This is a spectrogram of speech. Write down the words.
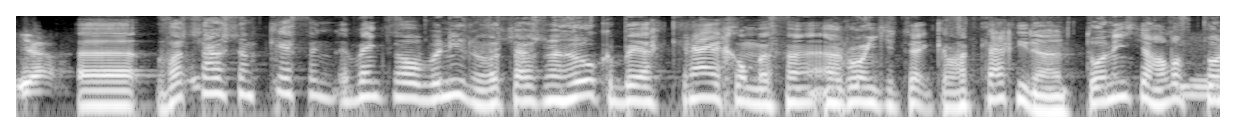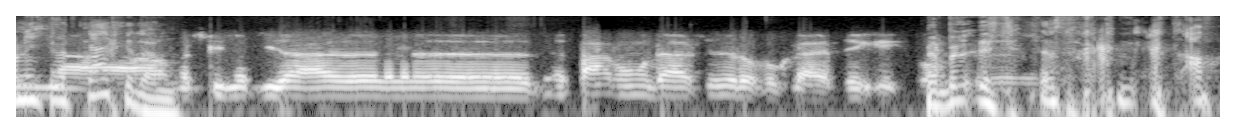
Ja. Eh, wat zou zo'n Kevin, daar ben ik wel benieuwd naar, wat zou zo'n Hulkenberg krijgen om even een rondje te... Wat krijgt hij dan? Een tonnetje, een half tonnetje? Wat krijg je dan? Misschien dat hij daar eh, een paar honderdduizend euro voor krijgt, denk ik. Dat be- dat vraagt me echt af.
